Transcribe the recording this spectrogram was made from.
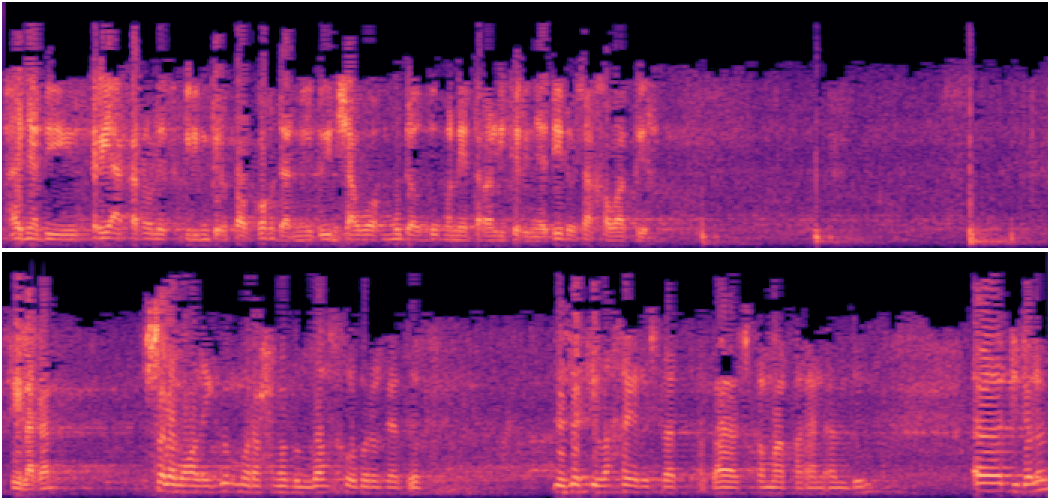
hanya diteriakan oleh segelintir tokoh dan itu insya Allah mudah untuk menetralisirnya. Jadi tidak usah khawatir. Silakan. Assalamualaikum warahmatullahi wabarakatuh. Jazakillah khair Ustaz atas pemaparan antum. Uh, di dalam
